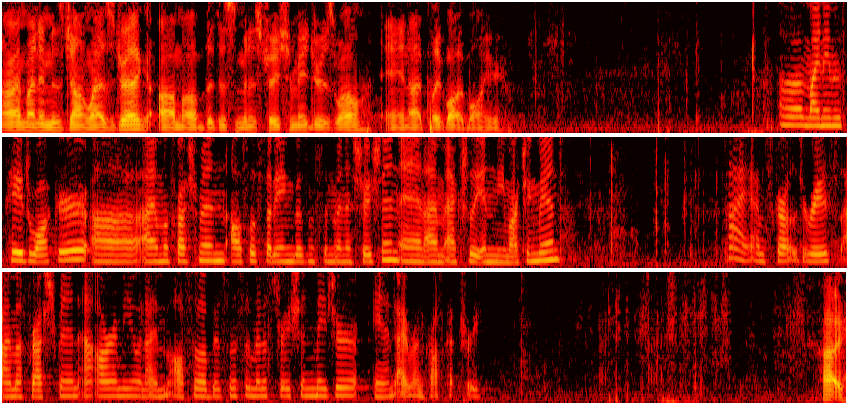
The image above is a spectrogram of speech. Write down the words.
All right, my name is John Wazdrag. I'm a business administration major as well, and I play volleyball here. Uh, my name is Paige Walker. Uh, I'm a freshman also studying business administration, and I'm actually in the marching band. Hi, I'm Scarlett DeRoos. I'm a freshman at RMU, and I'm also a business administration major, and I run cross country. Hi,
